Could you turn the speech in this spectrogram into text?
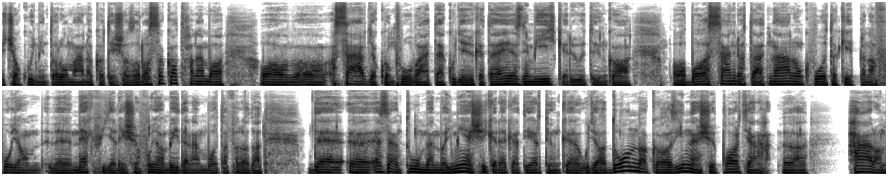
csak úgy, mint a románokat és az oroszokat, hanem a, a, a, szárgyakon próbálták ugye őket elhelyezni, mi így kerültünk a, a balszányra, tehát nálunk voltak éppen a folyam megfigyelés, a folyamvédelem volt a feladat. De ezen túlmenve, hogy milyen sikereket értünk el, ugye a Donnak az innenső partján három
